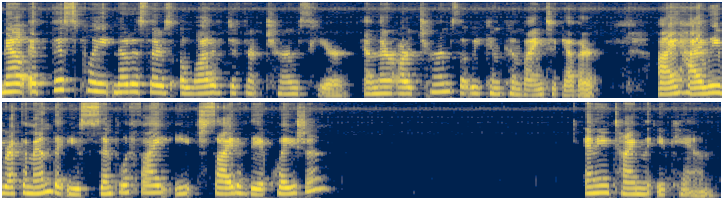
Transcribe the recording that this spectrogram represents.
now at this point, notice there's a lot of different terms here, and there are terms that we can combine together. I highly recommend that you simplify each side of the equation anytime that you can.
